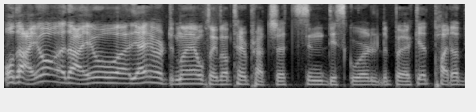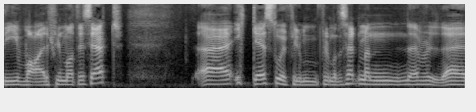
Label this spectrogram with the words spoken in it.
Og det er jo, det er jo Jeg hørte når jeg oppdaget at Terry Pratchett sin Discworld-bøke, et par av de var filmatisert. Eh, ikke storfilmatisert, men eh,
